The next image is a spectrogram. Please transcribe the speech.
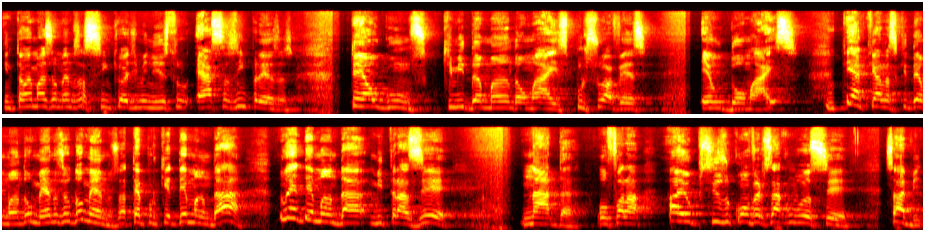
Então é mais ou menos assim que eu administro essas empresas. Tem alguns que me demandam mais, por sua vez, eu dou mais. Uhum. Tem aquelas que demandam menos, eu dou menos. Até porque demandar não é demandar me trazer nada ou falar, ah, eu preciso conversar com você. Sabe,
